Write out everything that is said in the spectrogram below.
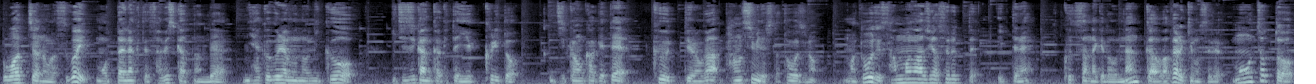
終わっちゃうのがすごいもったいなくて寂しかったんで、200g の肉を1時間かけてゆっくりと時間をかけて食うっていうのが楽しみでした、当時の。まあ当時サンマの味がするって言ってね、食ってたんだけど、なんかわかる気もする。もうちょっと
